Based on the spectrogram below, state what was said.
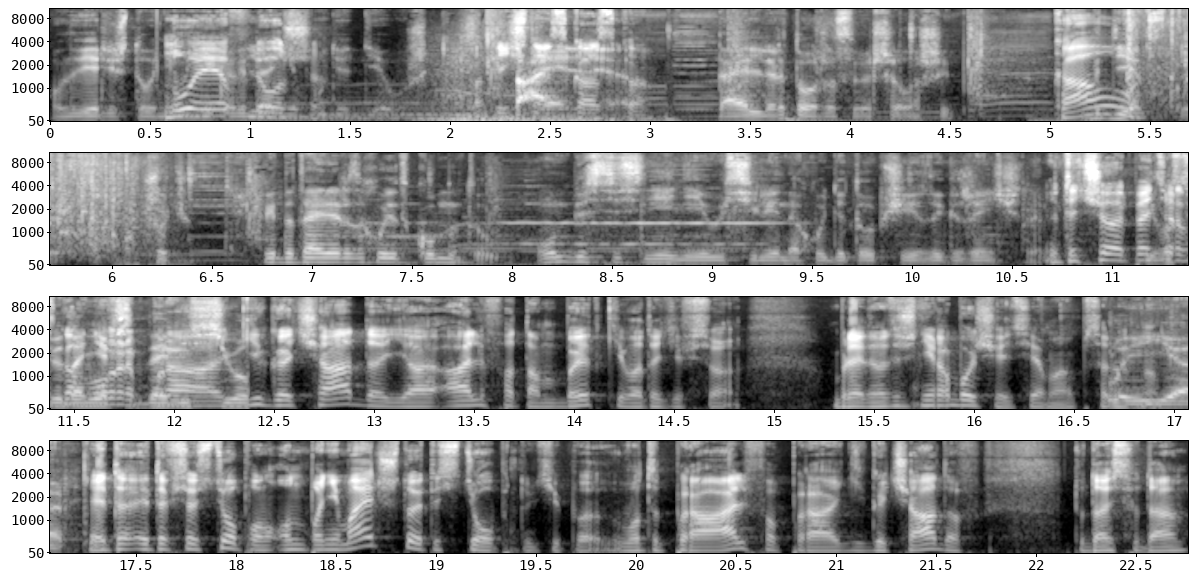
Он верит, что у него Ну, никогда Лёша. не будет девушки. Отличная Тайлер. сказка. Тайлер тоже совершил ошибку. Кау? В детстве. Шучу. Когда Тайлер заходит в комнату, он без стеснения и усилий находит общий язык с женщинами. Это что, опять Его разговоры про весёлые гигачада, я альфа, там, бетки, вот эти все. Блин, ну это же не рабочая тема абсолютно. яркие. Это, это все Степ, он, он понимает, что это Степ, ну типа, вот про альфа, про гигачадов, туда-сюда.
